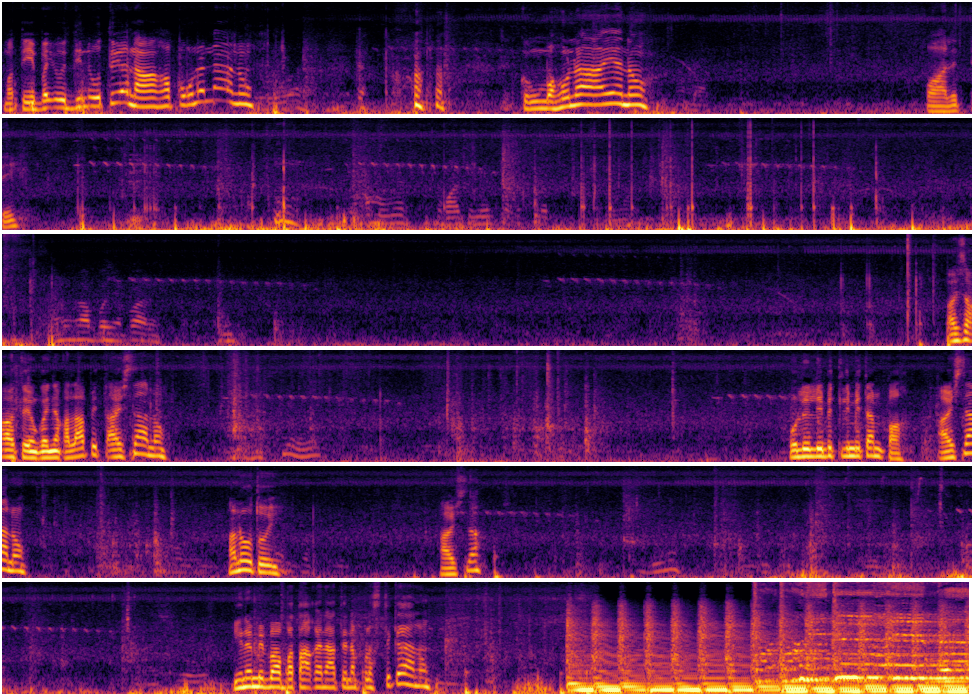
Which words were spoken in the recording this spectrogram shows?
Matibay o din uto yan, nakakapunan na ano. Kung mahuna ay ano. Quality. Ano nga ba pare? Ay saka ito yung kanyang kalapit, ayos na ano. Uli limit-limitan pa. Ayos na ano. Ano to? Ayos na. Yun na may babatakan natin ng plastika it, we do it.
